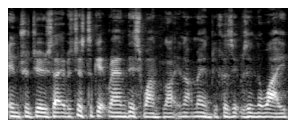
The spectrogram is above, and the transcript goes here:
introduce that. It was just to get round this one, like, you know what I mean, because it was in the way.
